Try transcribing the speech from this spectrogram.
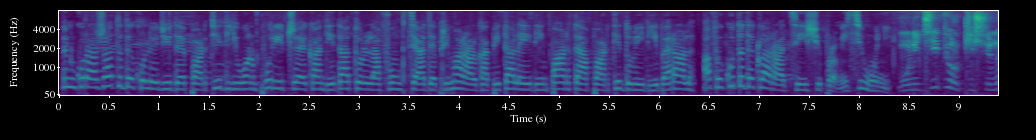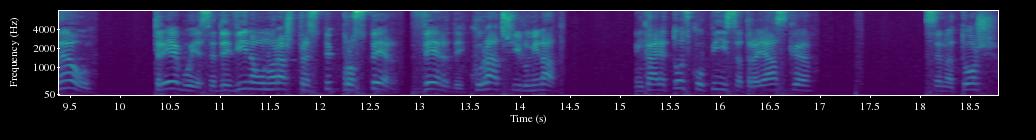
Încurajat de colegii de partid, Ion Purice, candidatul la funcția de primar al capitalei din partea Partidului Liberal, a făcut declarații și promisiuni. Municipiul Chișinău trebuie să devină un oraș prosper, verde, curat și iluminat, în care toți copiii să trăiască sănătoși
